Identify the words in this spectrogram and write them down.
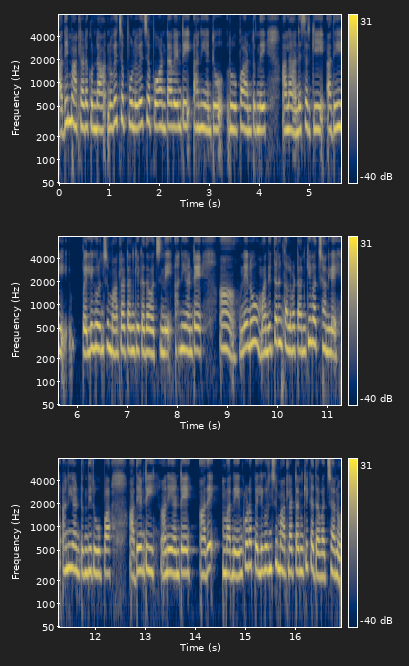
అది మాట్లాడకుండా నువ్వే చెప్పు నువ్వే చెప్పు అంటావేంటి? అని అంటూ రూప అంటుంది అలా అనేసరికి అది పెళ్ళి గురించి మాట్లాడటానికి కదా వచ్చింది అని అంటే నేను నేను మనిద్దరం కలవటానికి వచ్చానులే అని అంటుంది రూప. అదేంటి? అని అంటే అదే మరి నేను కూడా పెళ్ళి గురించి మాట్లాడటానికి కదా వచ్చాను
